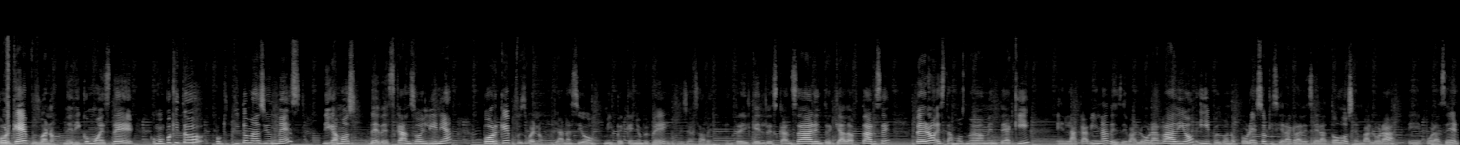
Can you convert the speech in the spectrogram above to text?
porque pues bueno, me di como este, como un poquito, poquitito más de un mes, digamos, de descanso en línea porque pues bueno, ya nació mi pequeño bebé y pues ya saben, entre el que el descansar, entre que adaptarse, pero estamos nuevamente aquí en la cabina desde Valora Radio y pues bueno, por eso quisiera agradecer a todos en Valora eh, por hacer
